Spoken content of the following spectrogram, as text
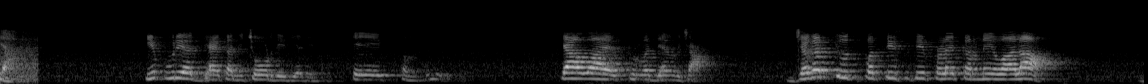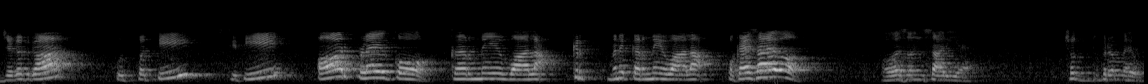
ये। पूरे अध्याय का निचोड़ दे दिया देखो। एक पंक्ति में क्या हुआ है पूर्व अध्याय में विचार? जगत की उत्पत्ति स्थिति प्रलय करने वाला। जगत का उत्पत्ति स्थिति और प्रलय को करने वाला, कृत, मैंने करने वाला। वो कैसा है वो? असंसारी है। शुद्ध ब्रह्म है वो।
